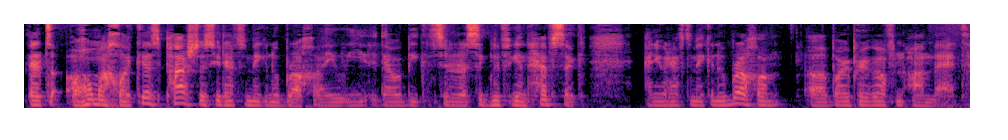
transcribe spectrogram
that's a homach like this. Pashtas, you'd have to make a new bracha. You, you, that would be considered a significant hefsek, and you would have to make a new bracha, uh, bar on that.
